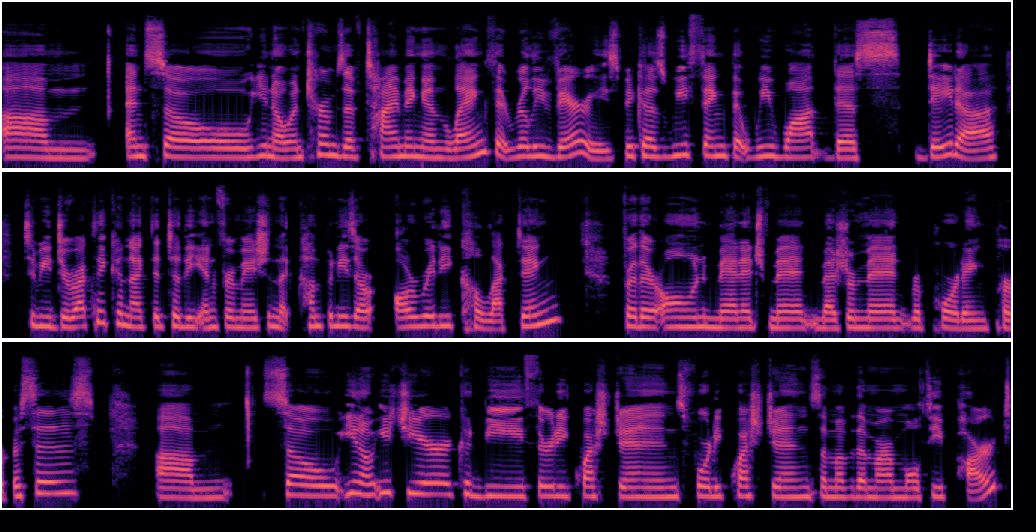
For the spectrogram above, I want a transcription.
Um, and so, you know, in terms of timing and length, it really varies because we think that we want this data to be directly connected to the information that companies are already collecting for their own management, measurement, reporting purposes. Um, so, you know, each year it could be 30 questions, 40 questions. Some of them are multi part.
